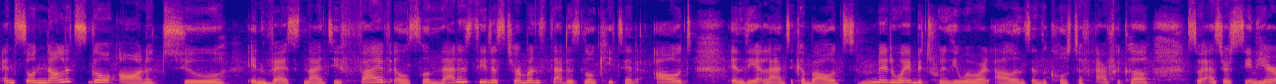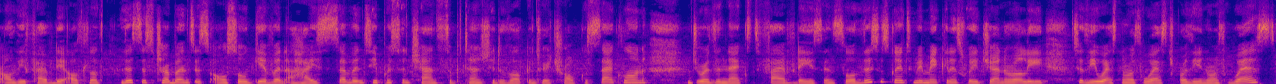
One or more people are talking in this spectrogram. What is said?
And so now let's go on to Invest 95L. So that is the disturbance that is located out in the Atlantic about midway between the Windward Islands and the coast of Africa. So as you're seeing here on the five-day outlook, this disturbance is also given a high 70% chance to potentially develop into a tropical cyclone during the next five days. And so this is going to be making its way generally to the west northwest or the northwest.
